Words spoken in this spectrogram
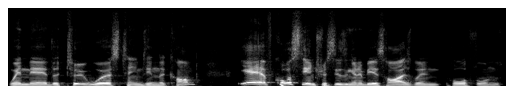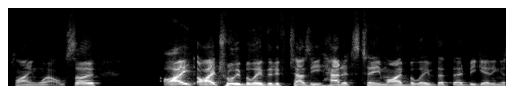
when they're the two worst teams in the comp, yeah, of course the interest isn't going to be as high as when Hawthorn was playing well. So. I, I truly believe that if Tassie had its team, I believe that they'd be getting a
